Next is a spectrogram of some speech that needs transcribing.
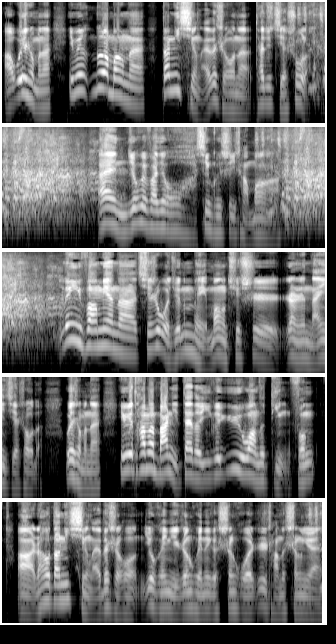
啊。为什么呢？因为噩梦呢，当你醒来的时候呢，它就结束了。哎，你就会发现哇，幸亏是一场梦啊。另一方面呢，其实我觉得美梦却是让人难以接受的。为什么呢？因为他们把你带到一个欲望的顶峰啊，然后当你醒来的时候，又给你扔回那个生活日常的深渊。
